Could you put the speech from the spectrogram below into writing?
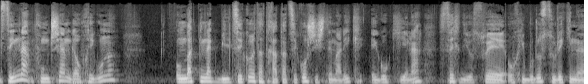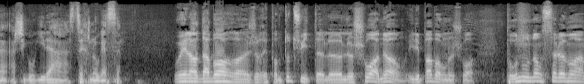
zein da funtsean gaur egun, ondakinak biltzeko eta tratatzeko sistemarik egokiena, zer diozue hori buruz zurekin hasiko gira zer nogez? Oui, alors d'abord, je réponds tout de suite. Le, le choix, non, il n'est pas bon le choix. Pour nous, non seulement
